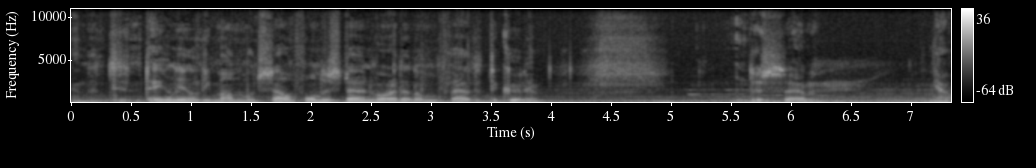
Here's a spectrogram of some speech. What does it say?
En het, tegendeel, die man moet zelf ondersteund worden om verder te kunnen. Dus, um, ja...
